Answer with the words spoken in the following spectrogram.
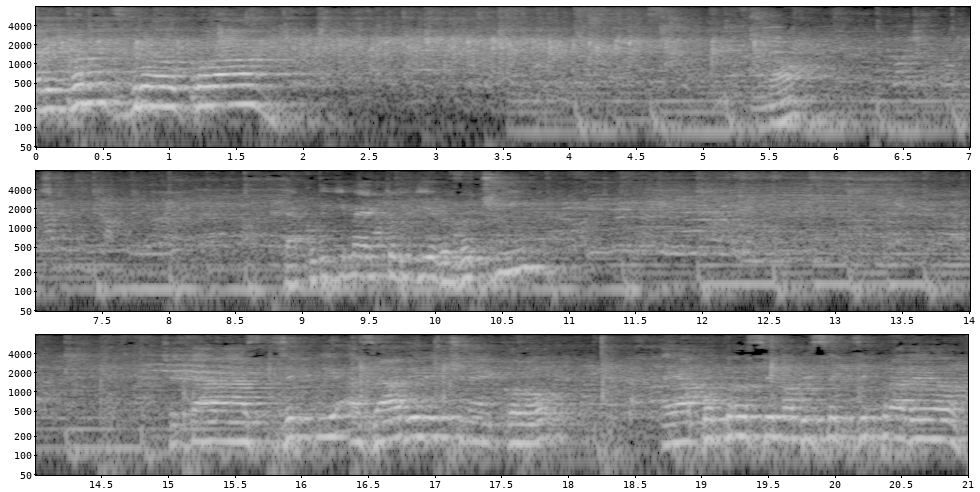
Tady konec druhého kola. No. Tak uvidíme, jak to vidí rozhodčí. Čeká nás třetí a závěrečné kolo. A já poprosím, aby se připravil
